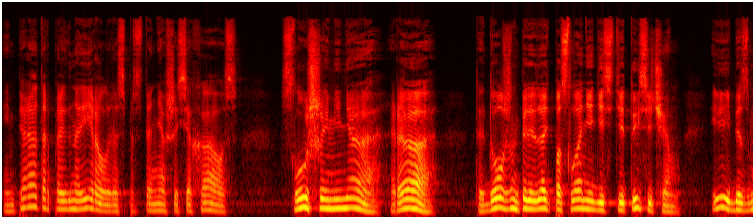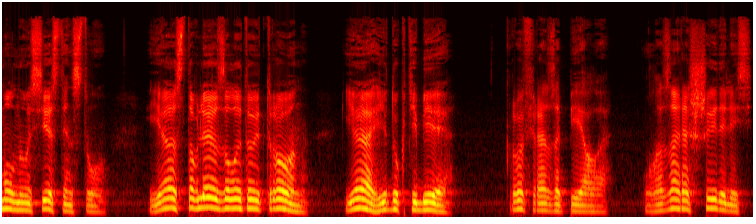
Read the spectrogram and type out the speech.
Император проигнорировал распространявшийся хаос. Слушай меня, Ра. Ты должен передать послание десяти тысячам и безмолвному сестринству. Я оставляю золотой трон. Я иду к тебе. Кровь разопела. Глаза расширились.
